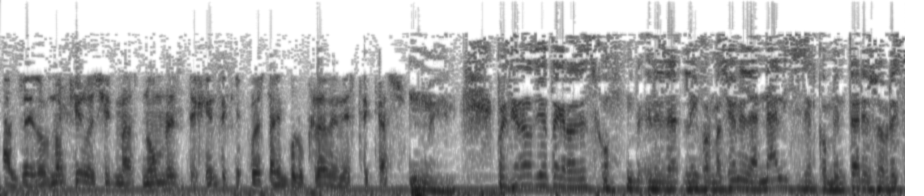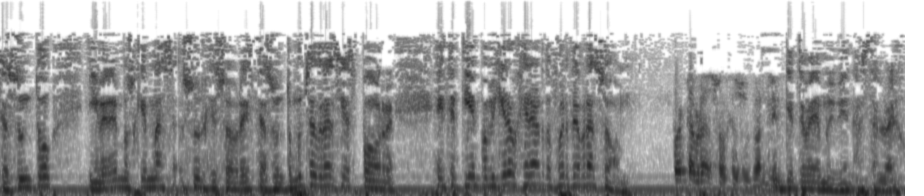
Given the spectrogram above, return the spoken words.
alrededor. No quiero decir más nombres de gente que puede estar involucrada en este caso. Pues Gerardo, yo te agradezco la, información, el análisis, el comentario sobre este asunto y veremos qué más surge sobre este asunto. Muchas gracias por este tiempo. Mi querido Gerardo, fuerte abrazo. Fuerte abrazo, Jesús Martín. Que te vaya muy bien. Hasta luego.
